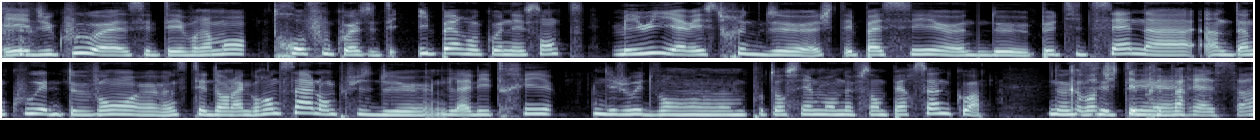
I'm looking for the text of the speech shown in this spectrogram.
Et du coup, euh, c'était vraiment trop fou quoi. J'étais hyper reconnaissante. Mais oui, il y avait ce truc de. J'étais passée de petite scène à d'un coup être devant. C'était dans la grande salle en plus de, la laiterie. De jouer devant potentiellement 900 personnes quoi. Comment tu t'es préparée à ça?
